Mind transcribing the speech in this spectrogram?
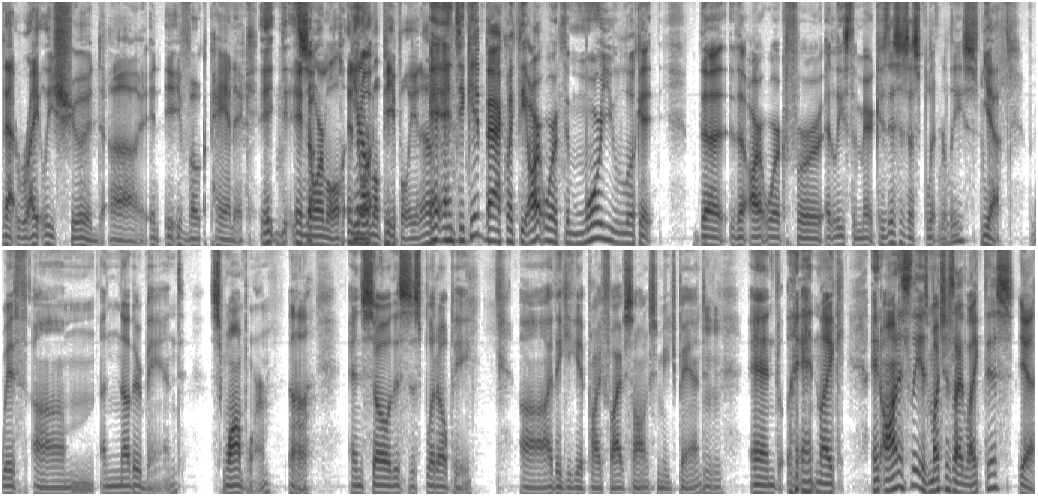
that rightly should uh, in, evoke panic It- in so, normal in you know, normal people. You know, And, and to get back, like the artwork, the more you look at the the artwork for at least the because this is a split release yeah, with um another band, Swampworm, uh huh, and so this is a split LP. Uh, I think you get probably five songs from each band, Mm-hmm. and and like and honestly, as much as I like this, yeah.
